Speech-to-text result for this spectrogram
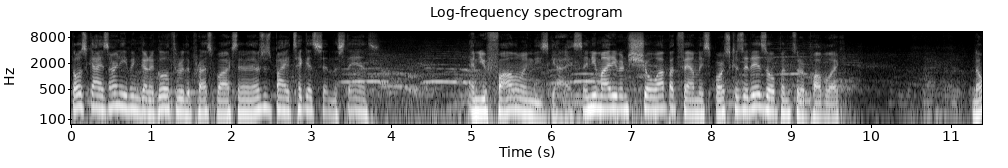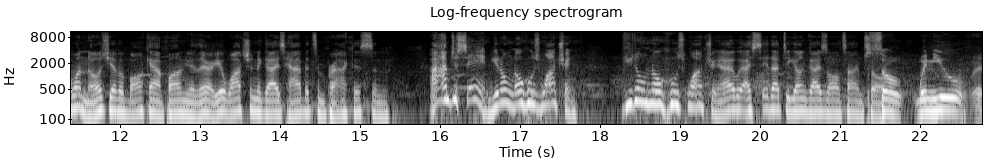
those guys aren't even gonna go through the press box and they'll just buy a ticket, sit in the stands. And you're following these guys. And you might even show up at family sports because it is open to the public. No one knows you have a ball cap on. You're there. You're watching the guys' habits and practice. And I- I'm just saying, you don't know who's watching. You don't know who's watching. I, I say that to young guys all the time. So, So when you uh,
